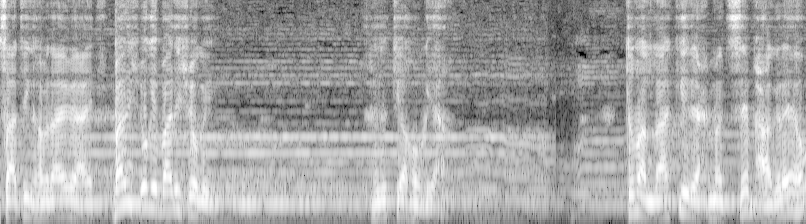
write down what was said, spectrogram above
साथी घबराए हुए आए, बारिश हो गई, बारिश हो गई। तो क्या हो गया? तुम अल्लाह की रहमत से भाग रहे हो?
